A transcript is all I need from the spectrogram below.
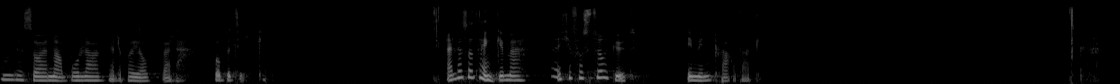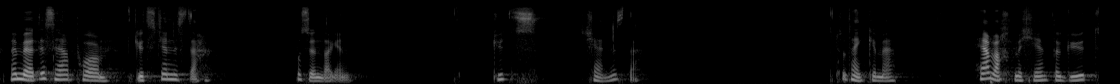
Om det så er nabolag eller på jobb eller på butikken. Eller så tenker vi Ikke forstyrr Gud i min hverdag. Vi møtes her på gudstjeneste på søndagen. Guds tjeneste. Så tenker vi her ble vi tjent av Gud,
